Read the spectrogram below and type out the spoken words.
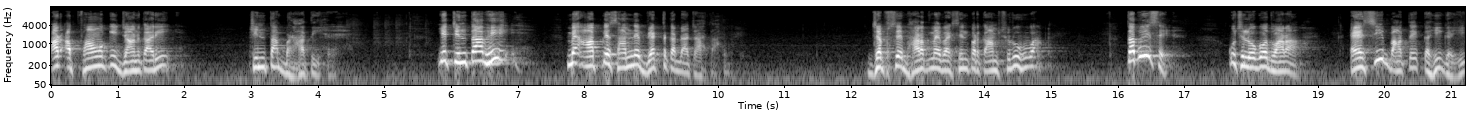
और अफवाहों की जानकारी चिंता बढ़ाती है। ये चिंता भी मैं आपके सामने व्यक्त करना चाहता हूँ। जब से भारत में वैक्सीन पर काम शुरू हुआ, तभी से कुछ लोगों द्वारा ऐसी बातें कही गई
